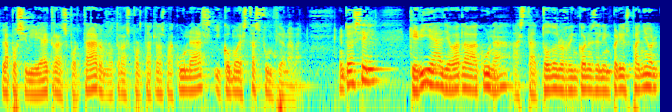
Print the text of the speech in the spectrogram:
la posibilidad de transportar o no transportar las vacunas y cómo éstas funcionaban. Entonces él quería llevar la vacuna hasta todos los rincones del Imperio español,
